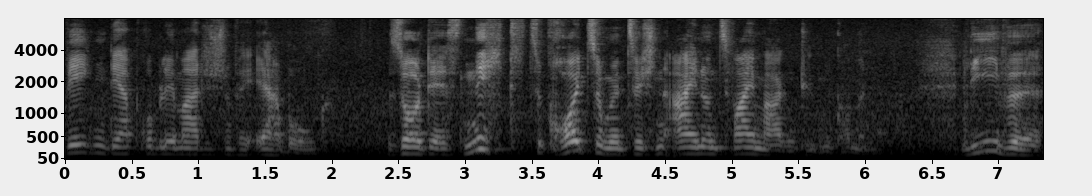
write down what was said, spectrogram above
Wegen der problematischen Vererbung sollte es nicht zu Kreuzungen zwischen Ein- und Zwei-Magentypen kommen. Liebe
